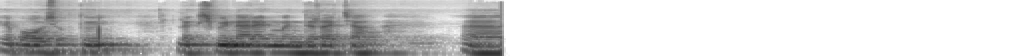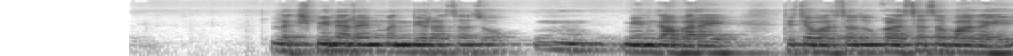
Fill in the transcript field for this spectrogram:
हे पाहू शकतो लक्ष्मीनारायण मंदिराच्या लक्ष्मीनारायण मंदिराचा जो मेन गाभारा आहे त्याच्यावरचा जो कळसाचा भाग आहे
